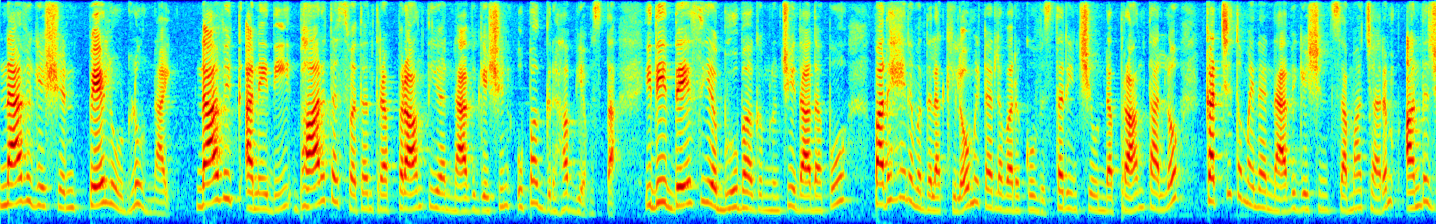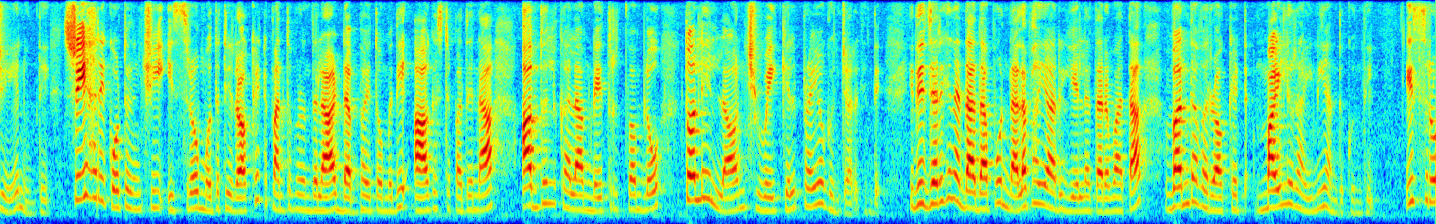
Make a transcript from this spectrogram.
నావిగేషన్ పేలోడ్లు ఉన్నాయి. నావిక్ అనేది భారత స్వతంత్ర ప్రాంతీయ నావిగేషన్ ఉపగ్రహ వ్యవస్థ. ఇది దేశీయ భూభాగం నుంచి దాదాపు పదిహేను వందల కిలోమీటర్ల వరకు విస్తరించి ఉన్న ప్రాంతాల్లో ఖచ్చితమైన నావిగేషన్ సమాచారం అందజేయనుంది. శ్రీహరికోట నుంచి ఇస్రో మొదటి రాకెట్ పంతొమ్మిది వందల డెబ్బై తొమ్మిది ఆగస్టు పదిన అబ్దుల్ కలాం నేతృత్వంలో తొలి లాంచ్ వెహికల్ ప్రయోగం జరిగింది. ఇది జరిగిన దాదాపు నలభై ఆరు ఏళ్ళ తర్వాత వందవ రాకెట్ మైలురాయిని అందుకుంది. ఇస్రో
